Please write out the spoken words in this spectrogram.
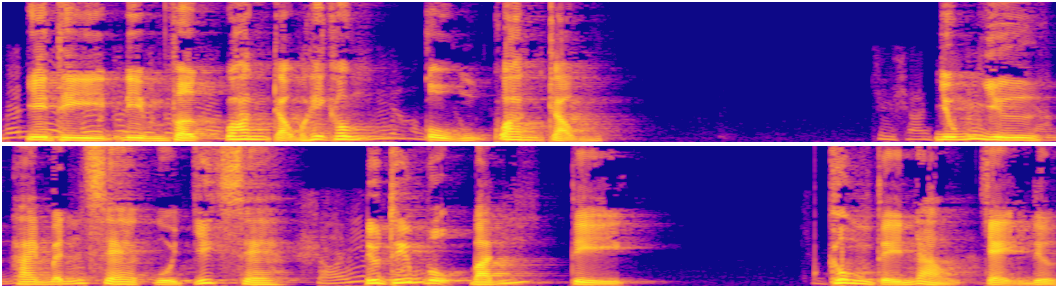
Vậy thì niệm Phật quan trọng hay không? Cũng quan trọng. Giống như hai bánh xe của chiếc xe. Nếu thiếu một bánh thì không thể nào chạy được.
